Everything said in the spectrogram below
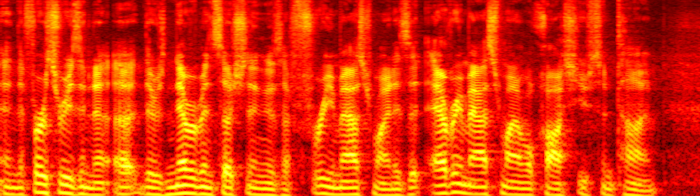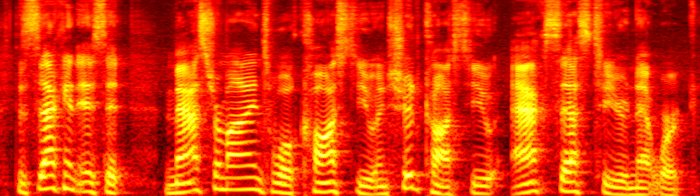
and the first reason uh, uh, there's never been such a thing as a free mastermind is that every mastermind will cost you some time. The second is that masterminds will cost you and should cost you access to your network.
